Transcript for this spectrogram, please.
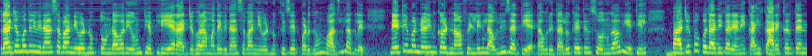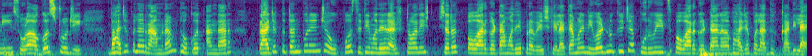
राज्यामधील विधानसभा निवडणूक तोंडावर येऊन ठेपली आहे राज्यभरामध्ये विधानसभा निवडणुकीचे पडघम वाजू लागलेत. नेते मंडळींकडनं फिल्डिंग लावली जाते राहुरी तालुक्यातील सोनगाव येथील भाजप पदाधिकारी आणि काही कार्यकर्त्यांनी सोळा ऑगस्ट रोजी भाजपला रामराम ठोकत आमदार प्राजक्त तनपुरेंच्या उपस्थितीमध्ये राष्ट्रवादी शरद पवार गटामध्ये प्रवेश केला त्यामुळे निवडणुकीच्या पूर्वीच पवार गटानं भाजपला धक्का दिलाय.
